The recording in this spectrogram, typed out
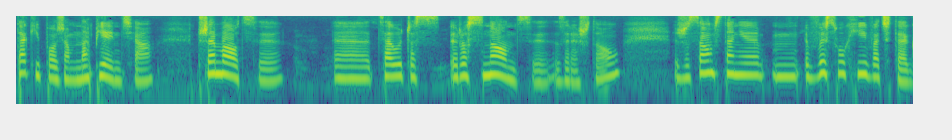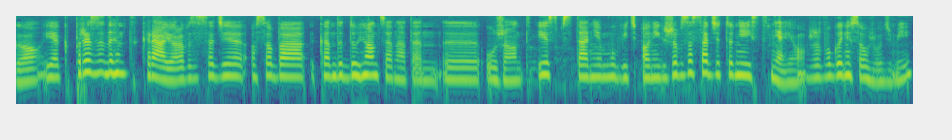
taki poziom napięcia, przemocy, e, cały czas rosnący zresztą, że są w stanie mm, wysłuchiwać tego, jak prezydent kraju, ale w zasadzie osoba kandydująca na ten y, urząd jest w stanie mówić o nich, że w zasadzie to nie istnieją, że w ogóle nie są ludźmi.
